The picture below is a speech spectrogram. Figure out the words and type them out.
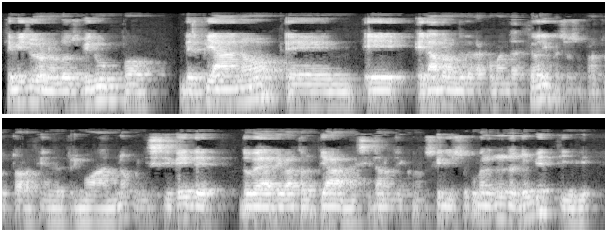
che misurano lo sviluppo del piano eh, e elaborano delle raccomandazioni, questo soprattutto alla fine del primo anno, quindi si vede dove è arrivato il piano e si danno dei consigli su come raggiungere gli obiettivi,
